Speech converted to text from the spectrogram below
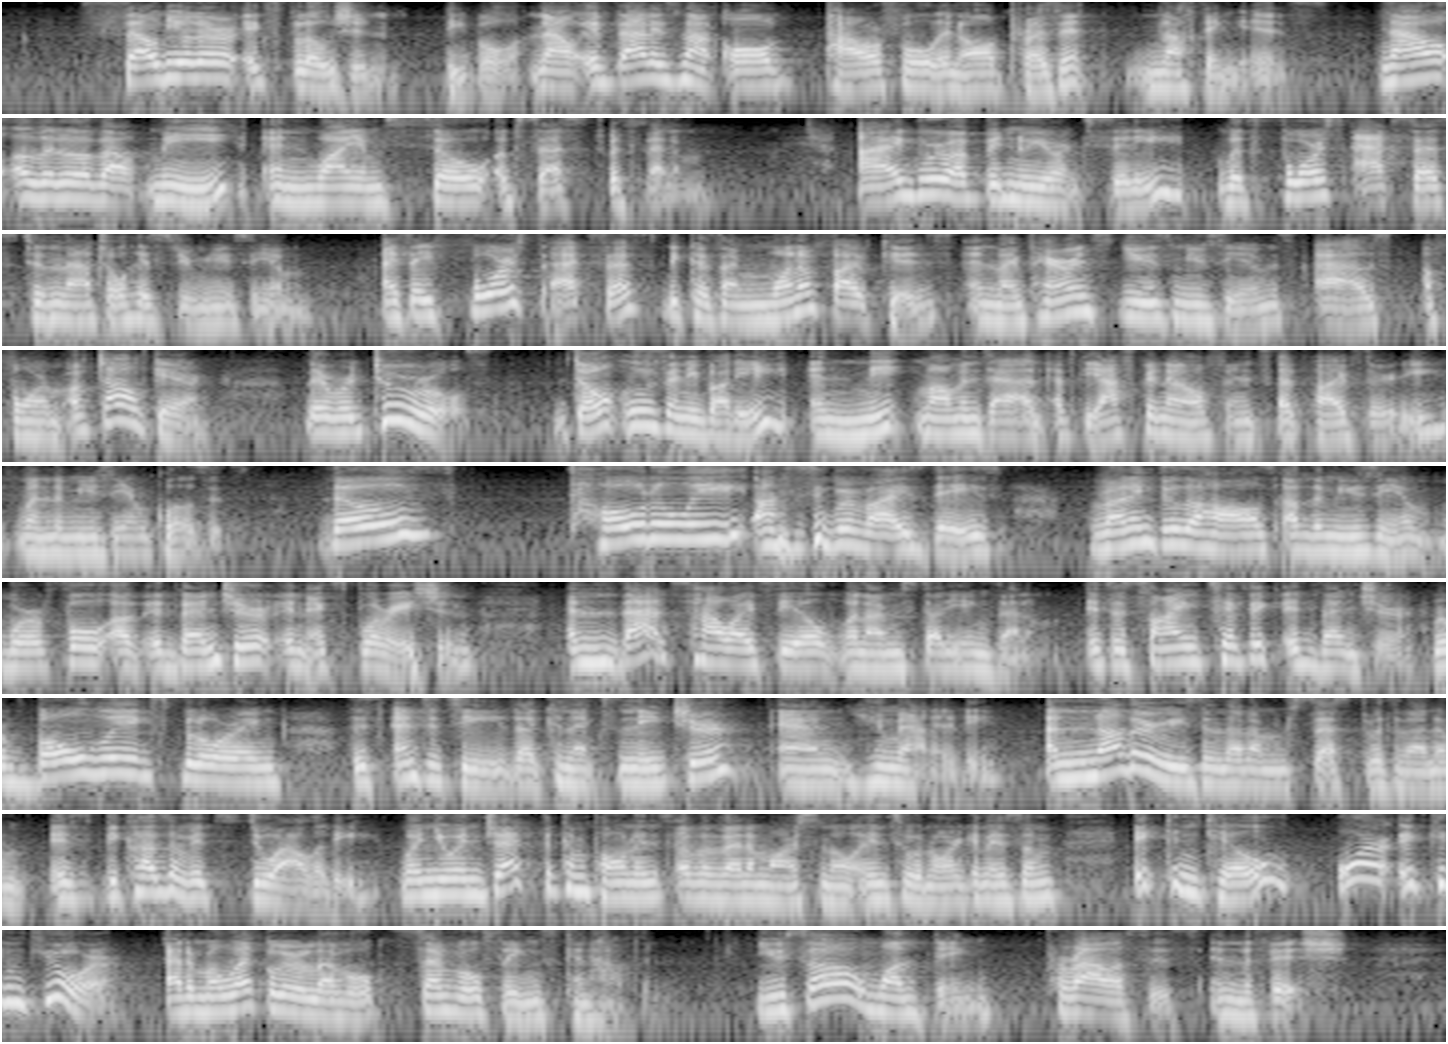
Cellular explosion, people. Now, if that is not all powerful and all present, nothing is. Now, a little about me and why I'm so obsessed with venom. I grew up in New York City with forced access to the Natural History Museum. I say forced access because I'm one of five kids and my parents use museums as a form of childcare. There were two rules. Don't lose anybody and meet mom and dad at the African elephants at 5:30 when the museum closes. Those totally unsupervised days running through the halls of the museum were full of adventure and exploration. And that's how I feel when I'm studying venom. It's a scientific adventure. We're boldly exploring this entity that connects nature and humanity. Another reason that I'm obsessed with venom is because of its duality. When you inject the components of a venom arsenal into an organism, it can kill or it can cure. At a molecular level, several things can happen. You saw one thing paralysis in the fish.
